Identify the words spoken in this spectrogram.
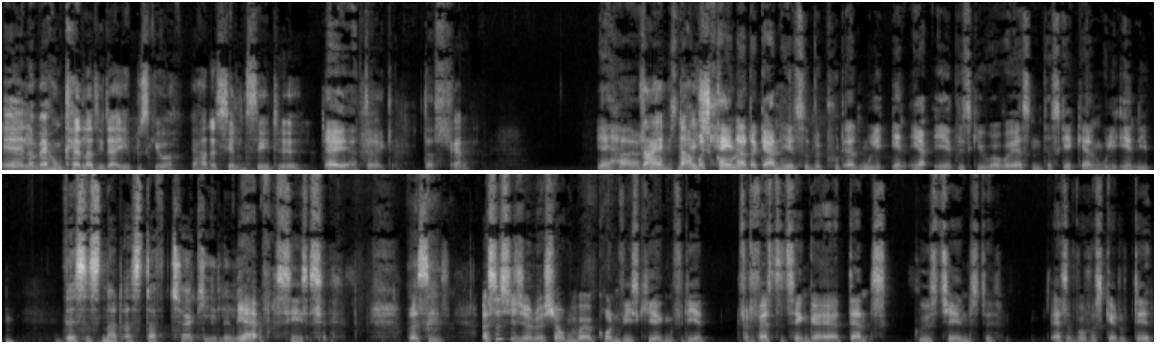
Ja, eller hvad hun kalder de der æbleskiver. Jeg har da sjældent set... Øh, Ja, ja, det er rigtigt. That's Ja. true. Ja. Jeg har også Dig- mange dig amerikanere, der gerne hele tiden vil putte alt muligt ind i æbleskiver, hvor jeg er sådan, der skal ikke alt muligt ind i dem. This is not a stuffed turkey, Lily. Ja, præcis. præcis. Og så synes jeg, det var sjovt, hun var i Grundviskirken, fordi at, for det første tænker jeg, dansk gudstjeneste, altså hvorfor skal du det?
